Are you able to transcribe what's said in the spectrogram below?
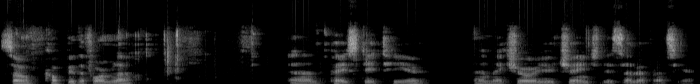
So copy the formula and paste it here and make sure you change the cell reference here.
